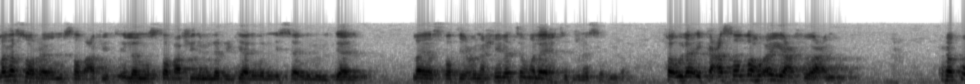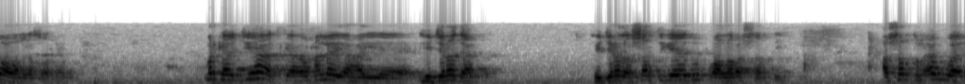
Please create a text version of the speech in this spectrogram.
laga soo reebay mustadcafiin ila almustadcafiina min alrijaali wاlnisaءi wاlwildaani laa yastaiicuuna xiilata walaa yahtaduuna sabiila faulaa'ika casa allahu an yacfuwa canhum marka kuwa waa laga soo reebay marka jihaadka waxaan leeyahay hijrada hijrada shardigeedu waa laba shardi ashart alawal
